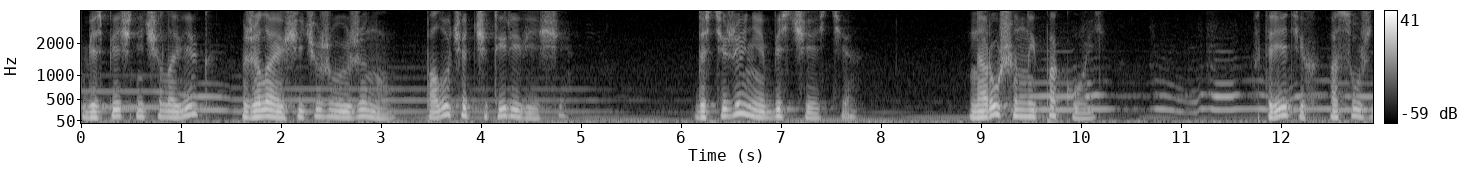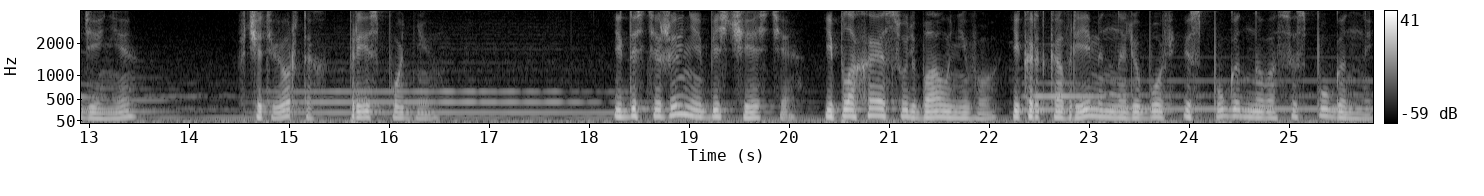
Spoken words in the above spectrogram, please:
Беспечный человек, желающий чужую жену, получит четыре вещи. Достижение бесчестия, нарушенный покой, в-третьих, осуждение, в-четвертых, преисподнюю. И достижение бесчестия, и плохая судьба у него, и кратковременно любовь испуганного с испуганной,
